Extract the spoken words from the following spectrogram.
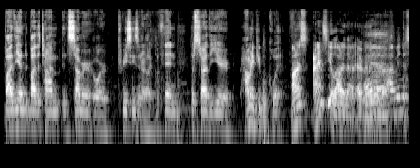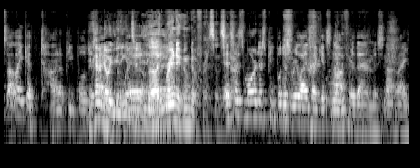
by the end by the time in summer or preseason or like within the start of the year, how many people quit? Honest, I didn't see a lot of that ever. Uh, I mean, it's not like a ton of people. You kinda like, know what you're getting quit into. and Like. Brandon Hunga, for instance. It's know? it's more just people just realize like it's not for them. It's not like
